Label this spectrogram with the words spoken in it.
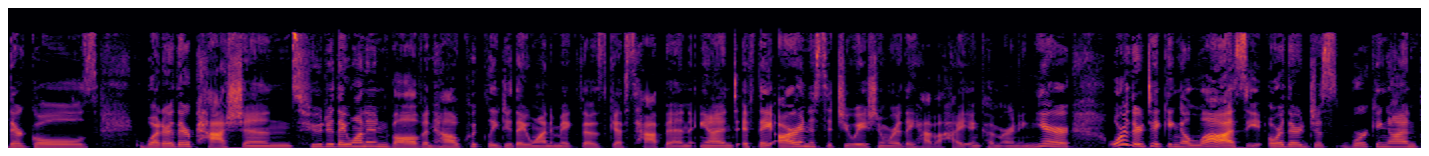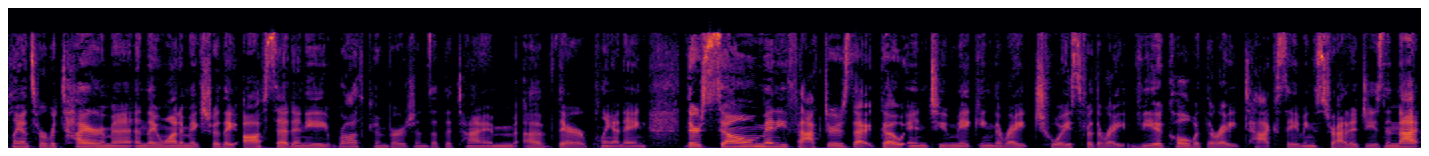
their goals what are their passions, who do they want to involve, and how quickly do they want to make those gifts happen. And if they are in a situation where they have a high income earning year, or they're taking a loss, or they're just working on plans for retirement and they want to make sure they offset any Roth conversions at the time of their planning, there's so many factors that go into making the right choice for the right vehicle with the right tax saving strategies. And that,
